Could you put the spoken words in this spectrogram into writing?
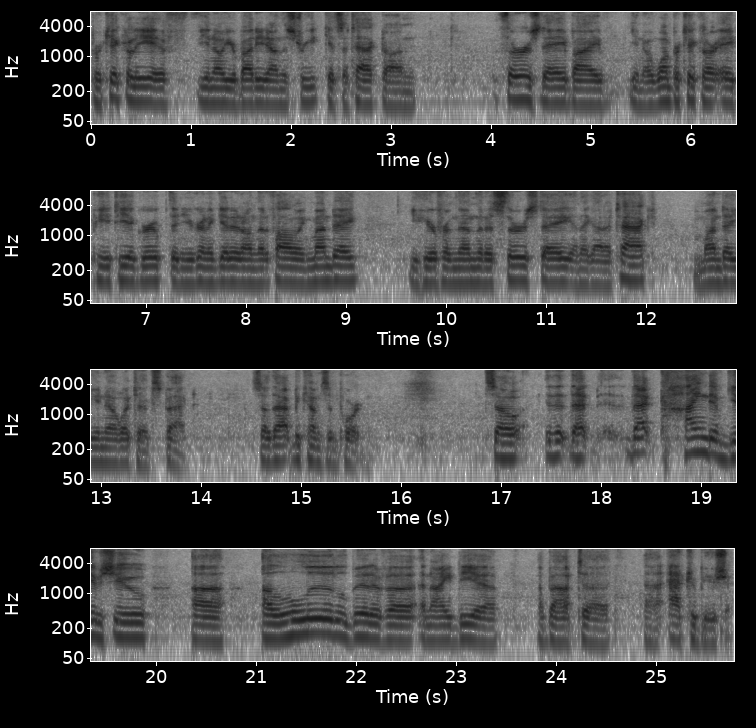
particularly if you know your buddy down the street gets attacked on Thursday by you know one particular APT group, then you're going to get it on the following Monday. You hear from them that it's Thursday and they got attacked. Monday, you know what to expect. So that becomes important. So that that kind of gives you uh, a little bit of a, an idea about uh, uh, attribution.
